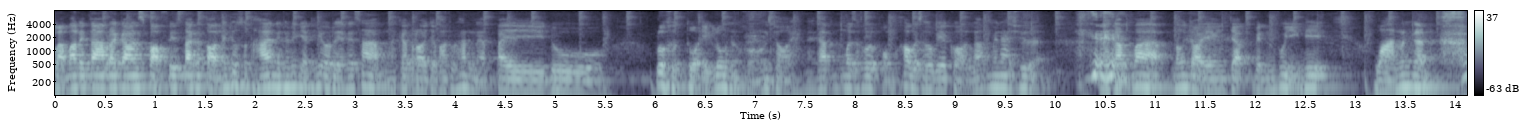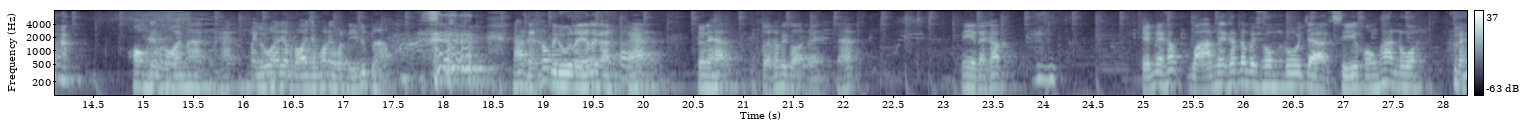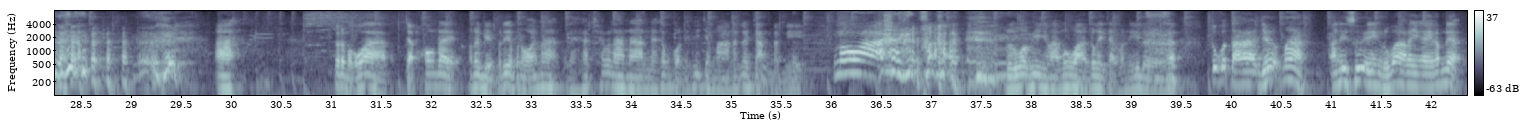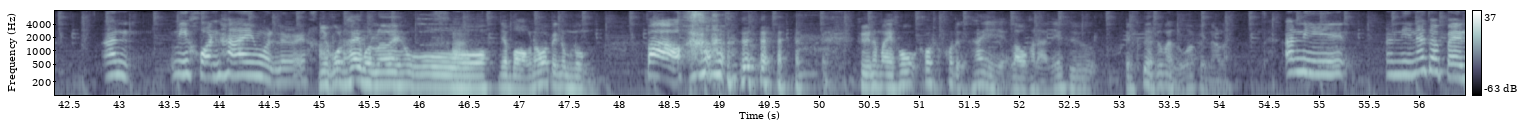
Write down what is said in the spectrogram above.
กลับมาติดตามรายการ Sport Freestyle กันต่อในช่วงสุดท้ายในช่วงนี้อย่างที่เราเรียนได้ทราบนะครับเราจะพาทุกท่านเนี่ยไปดูลูกสุดตัวอีกลูกหนึ่งของน้องจอยนะครับเมื่อสักครู่ผมเข้าไปเซอร์เวียก่อนแล้วไม่น่าเชื่อนะครับว่าน้องจอยเองจะเป็นผู้หญิงที่หวานเหมือนกัน ห้องเรียบร้อยมากนะฮะไม่รู้ว่าเรียบร้อยเฉพาะในวันนี้หรือเปล่านะเดี๋ยวเข้าไปดูเลยแล้วกันนะฮะเชิญเลยฮะเปิดเข้าไปก่อนเลยนะฮะนี่นะครับ เห็นไหมครับหวานไหมครับท่านผู้ชมดูจากสีของผ้านวลนะฮะ อะก็จะบอกว่าจัดห้องได้ระเบียบเรียบร้อยมากนะครับ ใช้เวลานานนะครับก่อนที่พี่จะมาแล้วก็จัดแบบนี้ เมื่อวานค่ะรู้ว่าพี่จะมาเมื่อวานก็เลยจัดวันนี้เลยนะครับตุ๊กตาเยอะมาก อันนี้ซื้อเองหรือว่าอะไรยังไงครับเนี่ยอันมีคนให้หมดเลยค่ะมีคนให้หมดเลยโอ้โหค่ะอย่าบอกนะว่าเป็นหนุ่มเปล่าค่ะๆคือทำไมเขาเขาเขาถึงให้เราขนาดนี้คือเป็นเพื่อนหรือเปล่าหรือว่าเป็นอะไร อันนี้อันนี้น่าจะเป็น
